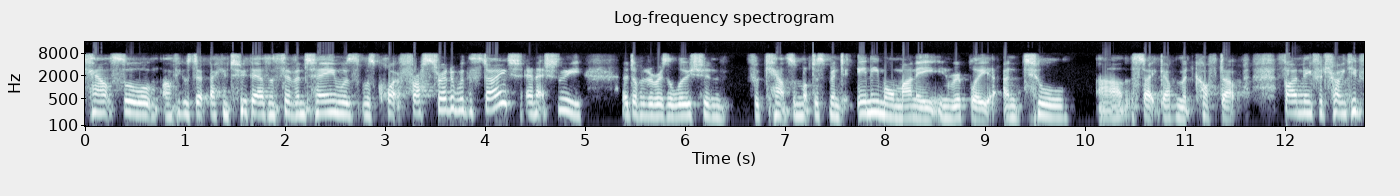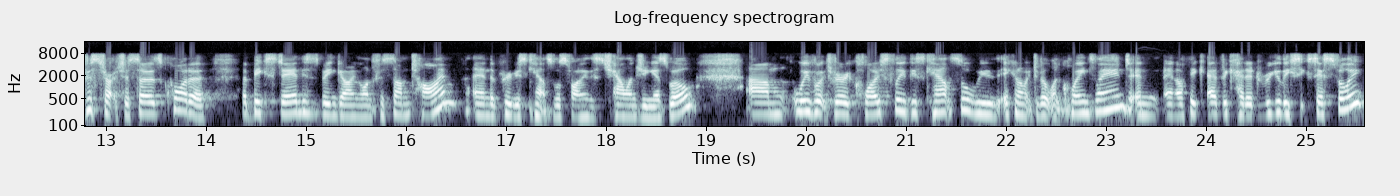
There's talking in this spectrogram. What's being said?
council, I think it was back in 2017, was was quite frustrated with the state and actually adopted a resolution for council not to spend any more money in Ripley until uh, the state government coughed up funding for trunk infrastructure. So it's quite a, a big stand. This has been going on for some time, and the previous council was finding this challenging as well. Um, we've worked very closely, this council, with Economic Development Queensland, and, and I think advocated really successfully.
